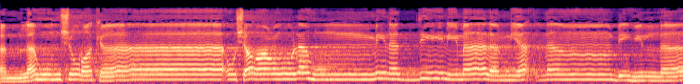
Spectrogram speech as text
ام لهم شركاء شرعوا لهم من الدين ما لم ياذن به الله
